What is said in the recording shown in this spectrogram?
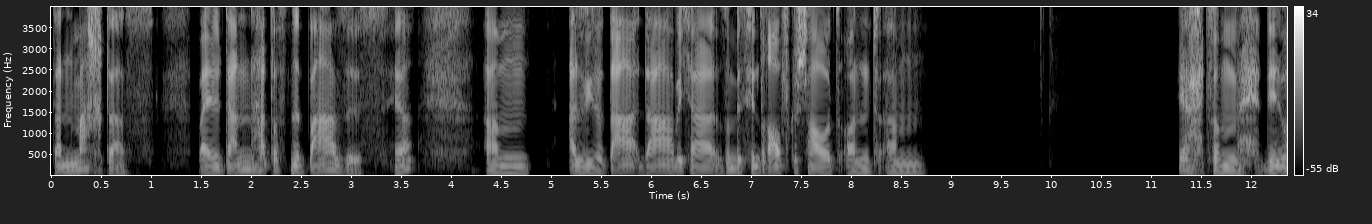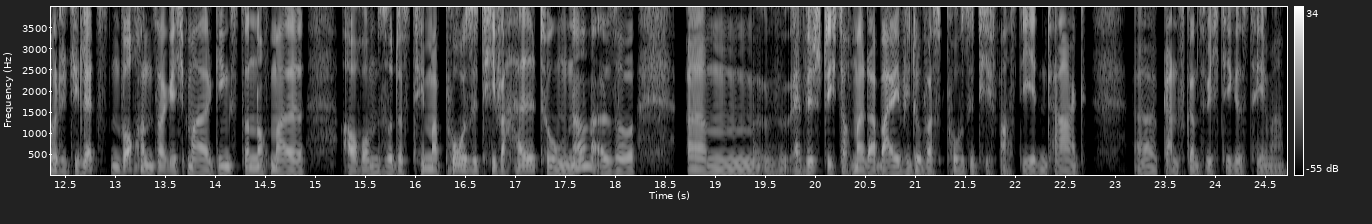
Dann mach das. Weil dann hat das eine Basis, ja. Ähm, also wie gesagt, da, da habe ich ja so ein bisschen drauf geschaut und ähm, ja, zum den oder die letzten Wochen, sage ich mal, ging es dann nochmal auch um so das Thema positive Haltung. Ne? Also ähm, erwisch dich doch mal dabei, wie du was positiv machst, jeden Tag. Ja, ganz, ganz wichtiges Thema.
